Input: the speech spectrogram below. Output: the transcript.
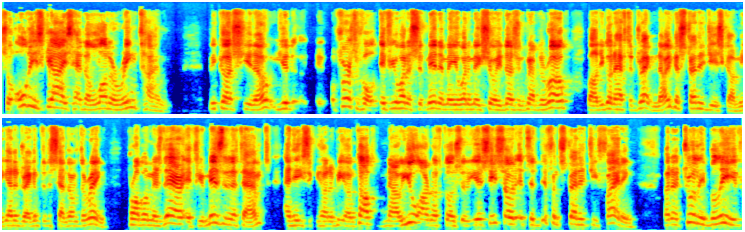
So all these guys had a lot of ring time because, you know, you first of all, if you want to submit him and you want to make sure he doesn't grab the rope, well, you're going to have to drag him. Now you got strategies come. You got to drag him to the center of the ring. Problem is there, if you miss an attempt and he's going to be on top, now you are not close to the UFC. So it's a different strategy fighting. But I truly believe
